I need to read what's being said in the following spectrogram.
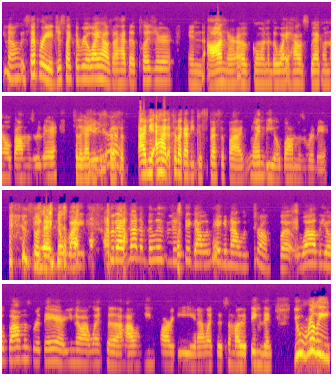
you know, it's separated just like the real White House. I had the pleasure and honor of going to the White House back when the Obamas were there. I feel like I need to specify. I need. I had. I feel like I need to specify when the Obamas were there, so that nobody, so that none of the listeners think I was hanging out with Trump. But while the Obamas were there, you know, I went to a Halloween party and I went to some other things, and you really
